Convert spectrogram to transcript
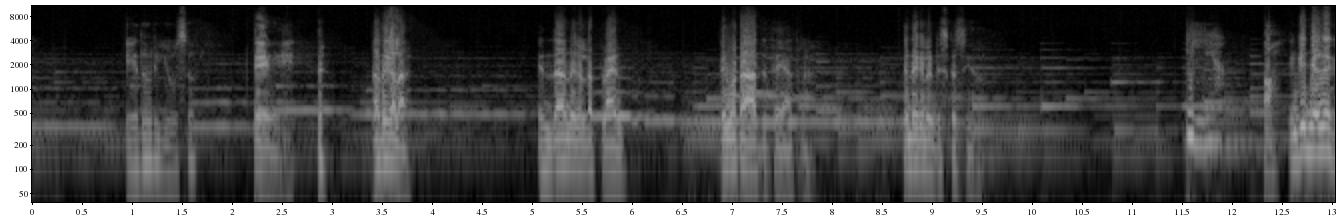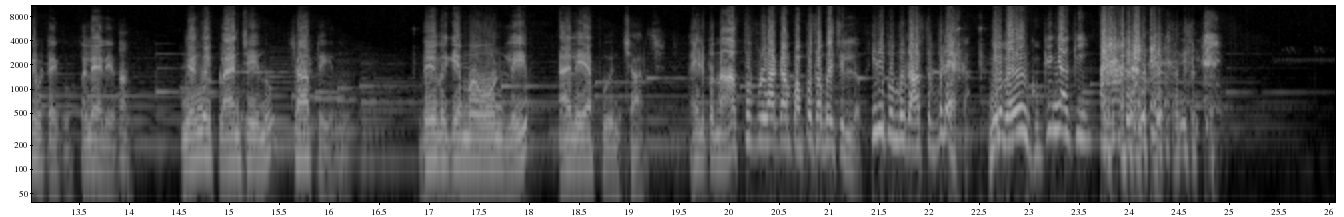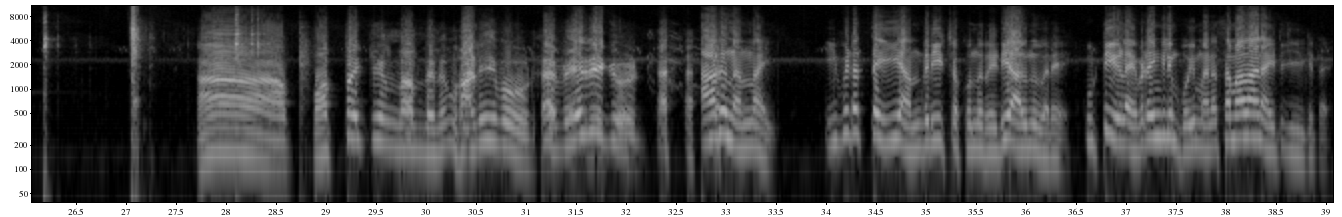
ഏതോ ഒരു യൂസഫ്. ഏ അതുകളാ എന്താ നിങ്ങളുടെ പ്ലാൻ എങ്ങോട്ടാ ആദ്യത്തെ യാത്ര? എന്തെങ്കിലും ഡിസ്കസ് ചെയ്തോ? ഇല്ല. ആ എങ്കിൽ ഞങ്ങൾക്ക് വിട്ടേക്കൂ. അല്ലേ അലിയപ്പ? ഞങ്ങൾ പ്ലാൻ ചെയ്യുന്നു ചാർട്ട് ചെയ്യുന്നു. ദേവകി അമ്മ ഓൺ ലീവ് ആലിയാപ്പു ഇൻ ചാർജ് അതിനിപ്പോ നാസ്ത ഫുള്ളാക്കാൻ പപ്പ സമ്മതിച്ചില്ലല്ലോ. ഇനിയിപ്പോ നമുക്ക് നാസ്ത ഇവിടെ ആക്കാം നിങ്ങൾ വേഗം കുക്കിംഗ് ആക്കി. ആ പപ്പയ്ക്കും നന്ദനും ഹണിമൂൺ വെരി ഗുഡ് അത് നന്നായി. ഇവിടത്തെ ഈ അന്തരീക്ഷമൊക്കെ ഒന്ന് റെഡി ആകുന്നതുവരെ കുട്ടികൾ എവിടെയെങ്കിലും പോയി മനസമാധാനമായിട്ട് ജീവിക്കട്ടെ.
